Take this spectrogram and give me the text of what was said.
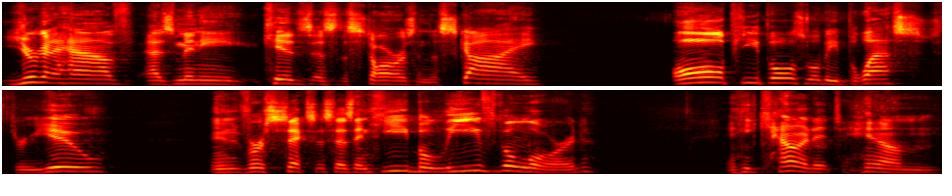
you're going to have as many kids as the stars in the sky. All peoples will be blessed through you. In verse 6, it says, And he believed the Lord, and he counted it to him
